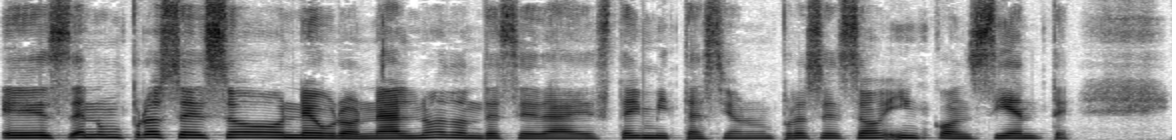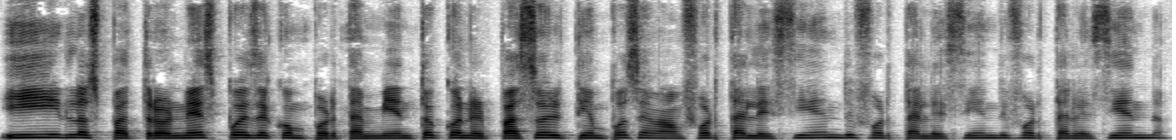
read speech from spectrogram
es en un proceso neuronal, ¿no? Donde se da esta imitación, un proceso inconsciente. Y los patrones, pues, de comportamiento con el paso del tiempo se van fortaleciendo y fortaleciendo y fortaleciendo.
